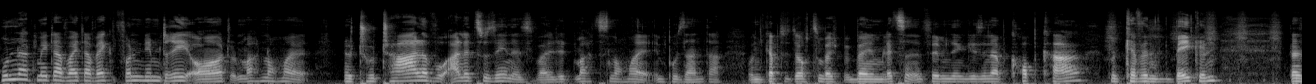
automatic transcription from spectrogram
100 Meter weiter weg von dem Drehort und machen nochmal eine totale, wo alle zu sehen ist, weil das macht es nochmal imposanter. Und ich habe das auch zum Beispiel bei dem letzten Film, den ich gesehen habe, Cop Car mit Kevin Bacon. Da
